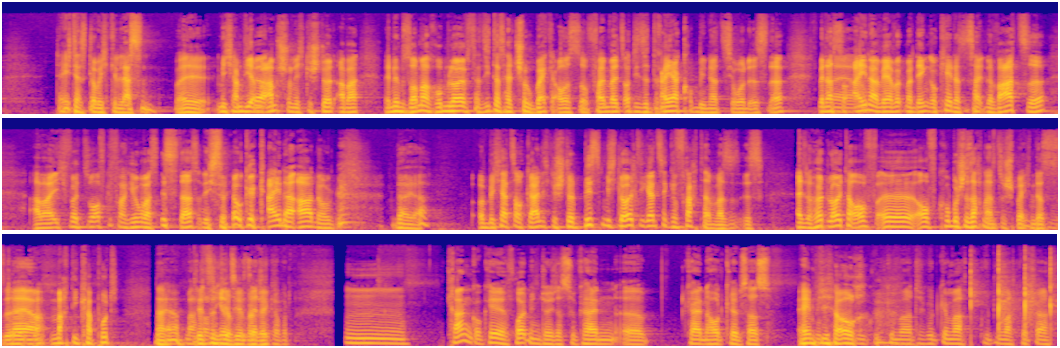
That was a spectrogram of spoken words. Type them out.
da hätte ich das, glaube ich, gelassen. Weil mich haben die am Ja. Arm schon nicht gestört, aber wenn du im Sommer rumläufst, dann sieht das halt schon wack aus, so. Vor allem, weil es auch diese Dreierkombination ist, ne? Wenn das Ja, so ja. einer wäre, wird man denken, okay, das ist halt eine Warze. Aber ich wurde so oft gefragt, Junge, was ist das? Und ich so, okay, keine Ahnung. Naja. Und mich hat's auch gar nicht gestört, bis mich Leute die ganze Zeit gefragt haben, was es ist. Also hört Leute auf, äh, auf komische Sachen anzusprechen. Das äh, Ja, ja. ma- macht die kaputt. Naja, Macht jetzt sind die auf jeden Fall weg. kaputt. Mm, krank, okay. Freut mich natürlich, dass du keinen äh, keinen Hautkrebs hast. Ey, mich auch. Gut gemacht, gut gemacht, gut gemacht, Kutscher.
